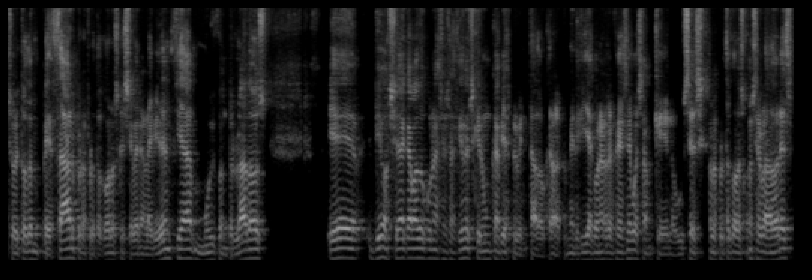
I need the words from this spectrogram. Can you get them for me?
sobre todo empezar por los protocolos que se ven en la evidencia, muy controlados, eh, digo, se ha acabado con unas sensaciones que nunca había experimentado. Claro, el primer día con RFS, pues aunque lo uses con los protocolos conservadores,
